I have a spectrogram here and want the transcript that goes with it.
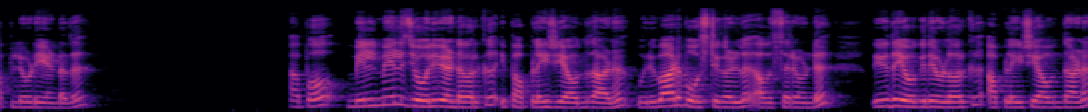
അപ്ലോഡ് ചെയ്യേണ്ടത്. അപ്പോൾ മിൽമേൽ ജോലി വേണ്ടവർക്ക് ഇപ്പോൾ അപ്ലൈ ചെയ്യാവുന്നതാണ്. ഒരുപാട് പോസ്റ്റുകളിൽ അവസരമുണ്ട്. വിവിധ യോഗ്യതയുള്ളവർക്ക് അപ്ലൈ ചെയ്യാവുന്നതാണ്.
